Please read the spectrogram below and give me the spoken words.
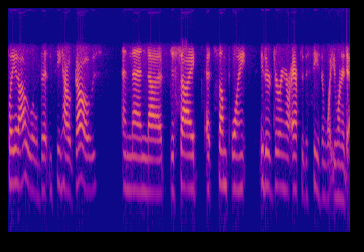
play it out a little bit and see how it goes, and then uh, decide at some point, either during or after the season, what you want to do.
